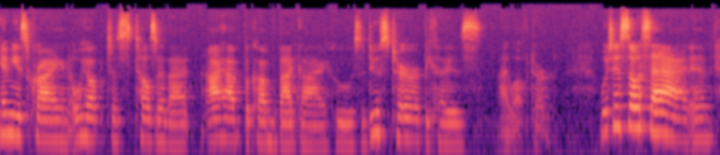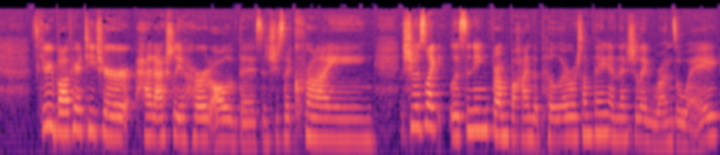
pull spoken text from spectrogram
Hemi is crying, and Ohyuk just tells her that I have become the bad guy who seduced her because I loved her. Which is so sad. And Scary Bob Hair teacher had actually heard all of this, and she's like crying. She was like listening from behind the pillar or something, and then she like runs away,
